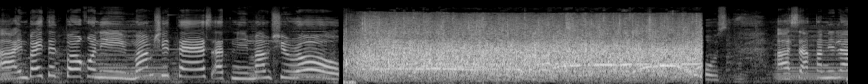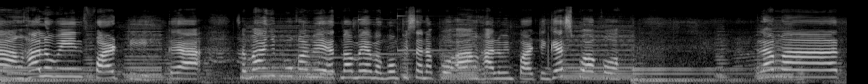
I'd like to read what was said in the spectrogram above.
Ah, invited po ako ni Mamshi Tess at ni Mamshi Ro. Ah, sa kanilang Halloween party. Kaya samahan niyo po kami at mamaya mag-umpisa na po ang Halloween party. Guest po ako. Salamat!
